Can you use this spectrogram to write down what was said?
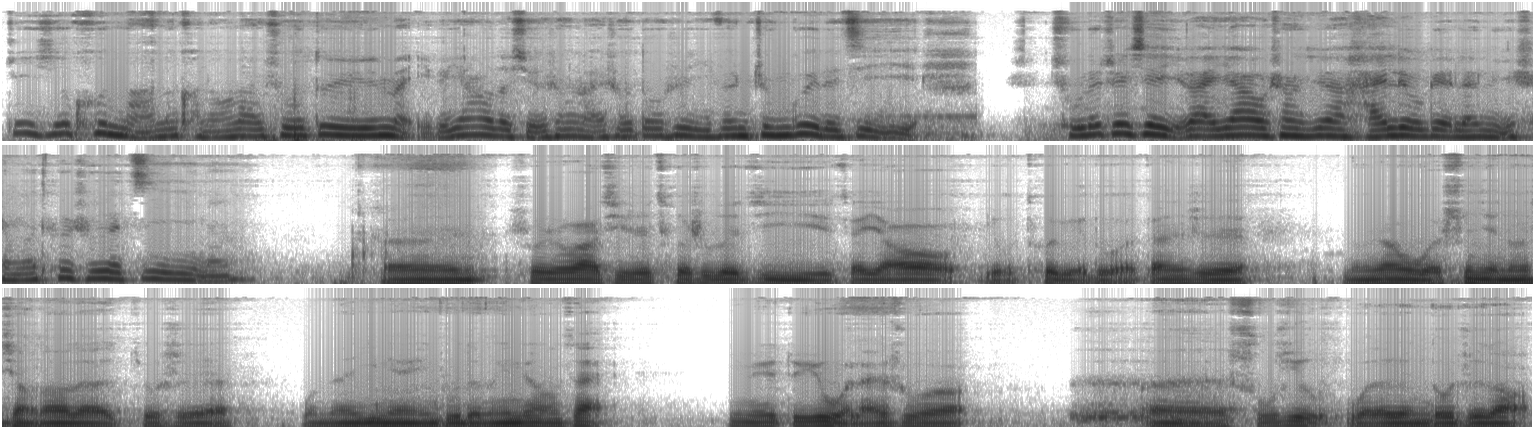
这些困难呢，可能来说，对于每一个亚的学生来说，都是一份珍贵的记忆。除了这些以外，亚奥商学院还留给了你什么特殊的记忆呢？嗯，说实话，其实特殊的记忆在亚奥有特别多，但是能让我瞬间能想到的就是我们一年一度的文艺对抗赛。因为对于我来说，呃，熟悉我的人都知道，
